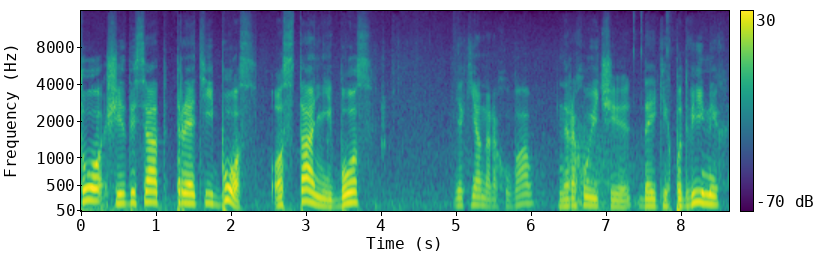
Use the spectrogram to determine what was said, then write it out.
163-й бос. Останній бос, як я нарахував, не рахуючи деяких подвійних.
